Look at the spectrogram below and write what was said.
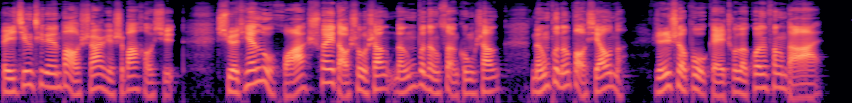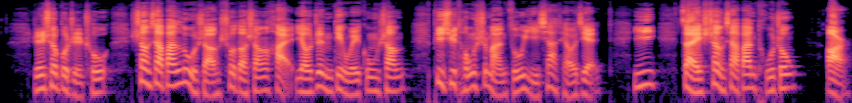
北京青年报十二月十八号讯，雪天路滑摔倒受伤能不能算工伤？能不能报销呢？人社部给出了官方答案。人社部指出，上下班路上受到伤害要认定为工伤，必须同时满足以下条件：一，在上下班途中；二，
